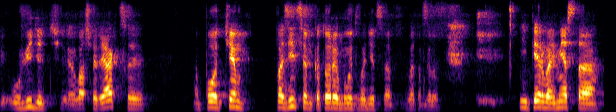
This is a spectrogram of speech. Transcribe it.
увидеть ваши реакции по тем позициям, которые будут вводиться в этом году. И первое место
